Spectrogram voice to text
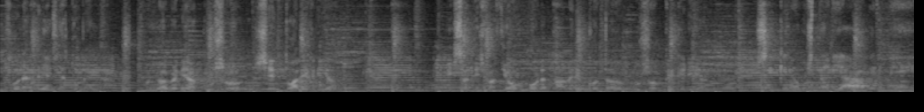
y fue una experiencia estupenda. Cuando al venir al curso siento alegría y satisfacción por haber encontrado el curso que quería. Me gustaría verme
